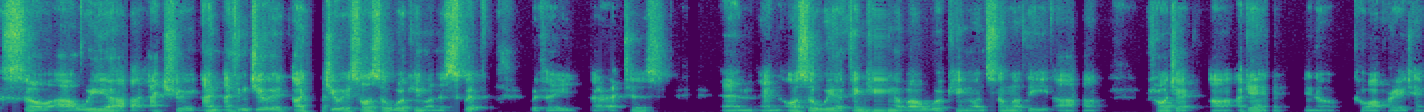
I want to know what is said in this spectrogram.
so uh, we are actually, and I think Jill, uh, Jill is also working on the script with the directors, and and also we are thinking about working on some of the uh, project uh, again, you know, cooperating,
